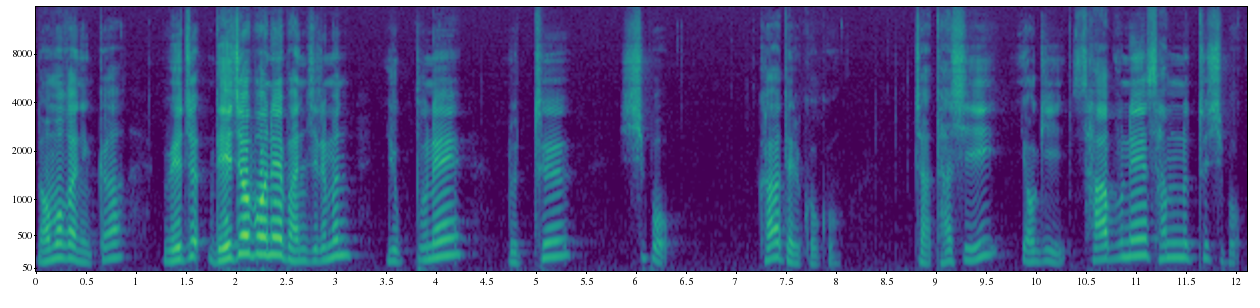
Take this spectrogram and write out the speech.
넘어가니까 외저, 내저번의 반지름은 6분의 루트 15가 될 거고 자 다시 여기 4분의 3 루트 15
